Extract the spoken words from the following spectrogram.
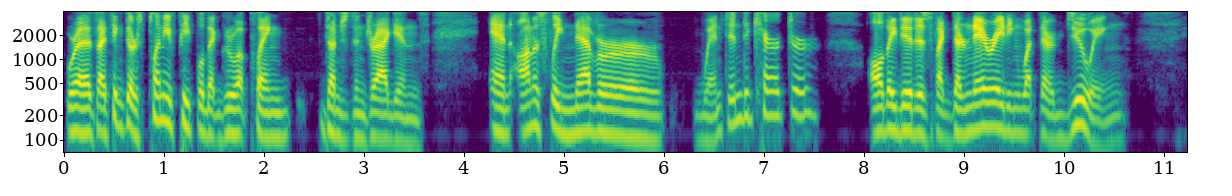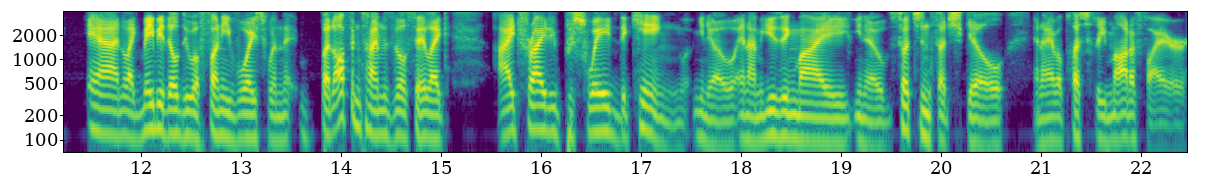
Whereas I think there's plenty of people that grew up playing Dungeons and Dragons and honestly never went into character all they did is like they're narrating what they're doing and like maybe they'll do a funny voice when they but oftentimes they'll say like i try to persuade the king you know and i'm using my you know such and such skill and i have a plus three modifier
